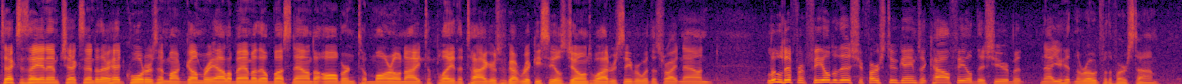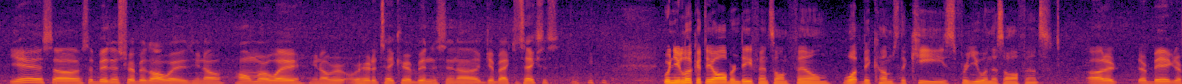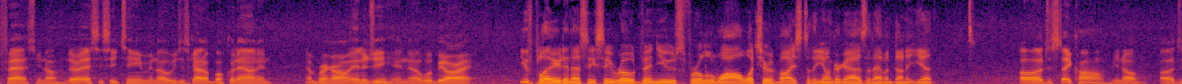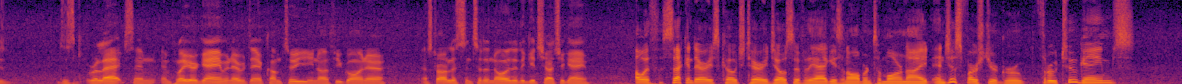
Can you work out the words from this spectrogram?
Texas A&M checks into their headquarters in Montgomery, Alabama. They'll bust down to Auburn tomorrow night to play the Tigers. We've got Ricky Seals Jones, wide receiver, with us right now. And a little different feel to this. Your first two games at Kyle Field this year, but now you're hitting the road for the first time. Yeah, it's, uh, it's a business trip as always. You know, home or away. You know, we're, we're here to take care of business and uh, get back to Texas. when you look at the Auburn defense on film, what becomes the keys for you in this offense? Uh, they're they're big, they're fast. You know, they're an SEC team, and uh, we just gotta buckle down and and bring our own energy, and uh, we'll be all right. You've played in SEC road venues for a little while. What's your advice to the younger guys that haven't done it yet? Uh, just stay calm. You know, uh, just just relax and, and play your game, and everything will come to you. You know, if you go in there and start listening to the noise, it'll get you out your game. With secondaries coach Terry Joseph of the Aggies in Auburn tomorrow night, and just first year group through two games,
